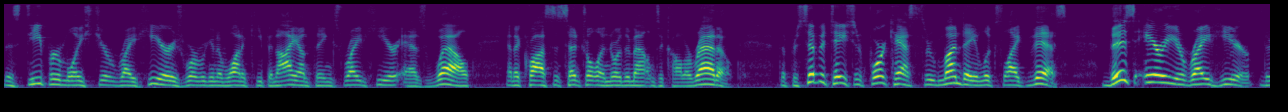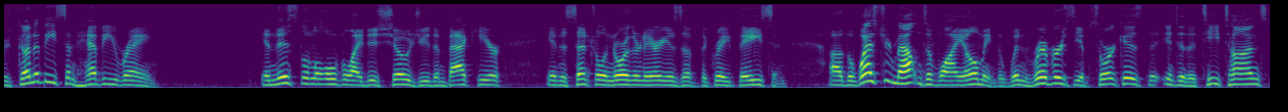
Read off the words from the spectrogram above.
This deeper moisture right here is where we're going to want to keep an eye on things right here as well and across the central and northern mountains of Colorado. The precipitation forecast through Monday looks like this. This area right here, there's going to be some heavy rain. In this little oval I just showed you, then back here in the central and northern areas of the Great Basin. Uh, the western mountains of Wyoming, the Wind Rivers, the Absarokas, the, into the Tetons,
